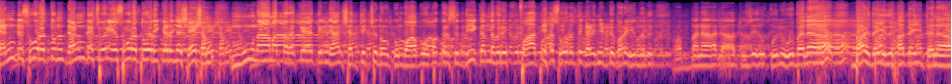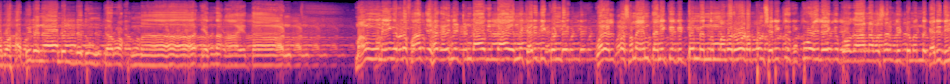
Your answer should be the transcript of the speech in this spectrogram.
രണ്ട് സൂറത്തും രണ്ട് ചെറിയ സൂറത്തോതി കഴിഞ്ഞ ശേഷം മൂന്നാമത്തെ റക്അത്തിൽ ഞാൻ ശ്രദ്ധിച്ചു നോക്കുമ്പോൾ അബൂബക്കർ സിദ്ദീഖ് എന്നവർ ഫാത്തിഹ സൂറത്ത് കഴിഞ്ഞിട്ട് പറയുന്നത് റബ്ബനാ ലാ തുസിഗ് ഖുലൂബനാ ബഅദ ഇദ് ഹദൈതനാ വഹബ് ലനാ മിൻ ലദുൻക റഹ്മ എന്ന ആയത്താണ്. മൗമീങ്ങളുടെ ഫാത്തിഹ കഴിഞ്ഞിട്ടുണ്ടാവില്ല എന്ന് കരുതിക്കൊണ്ട് ഒരൽപ്പസമയം തനിക്ക് കിട്ടുമെന്നും അവരോടൊപ്പം ശരിക്ക് കുക്കുവയിലേക്ക് പോകാൻ അവസരം കിട്ടുമെന്ന് കരുതി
